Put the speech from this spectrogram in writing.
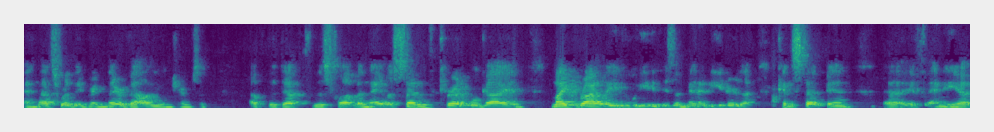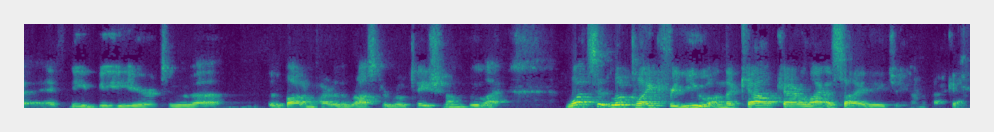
and that's where they bring their value in terms of, of the depth of this club. And they have a seventh credible guy in Mike Reilly, who is a minute eater that can step in uh, if any, uh, if need be, here to uh, the bottom part of the roster rotation on the blue line. What's it look like for you on the Cal- Carolina side, AJ, on the back end?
